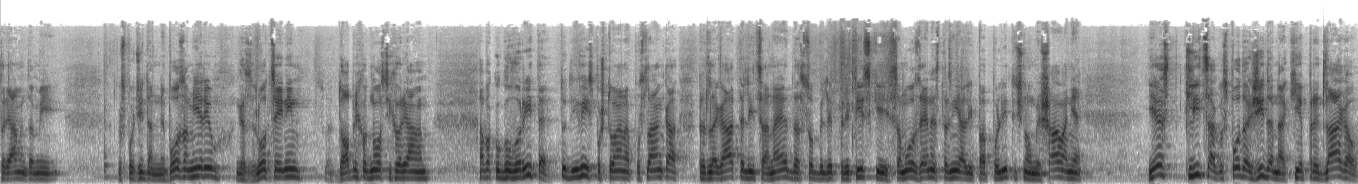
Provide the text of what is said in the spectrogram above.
verjamem, da mi gospod Židan ne bo zamiril, ga zelo cenim, v dobrih odnosih verjamem, Ampak, ko govorite, tudi vi, spoštovana poslanka, predlagateljica, ne, da so bile pritiski samo z ene strani ali pa politično umešavanje, jaz klica gospoda Židana, ki je predlagal,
